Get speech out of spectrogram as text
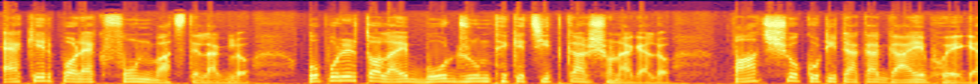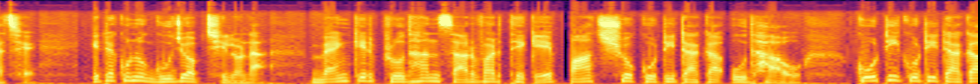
একের পর এক ফোন বাজতে লাগল। ওপরের তলায় বোর্ডরুম থেকে চিৎকার শোনা গেল। পাঁচশো কোটি টাকা গায়েব হয়ে গেছে। এটা কোনো গুজব ছিল না। ব্যাংকের প্রধান সার্ভার থেকে পাঁচশো কোটি টাকা উধাও, কোটি কোটি টাকা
